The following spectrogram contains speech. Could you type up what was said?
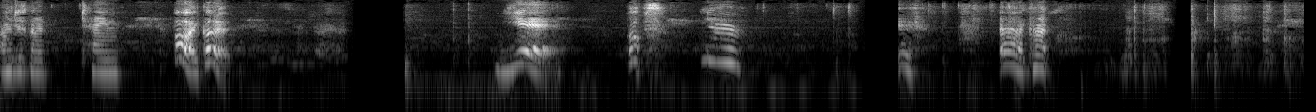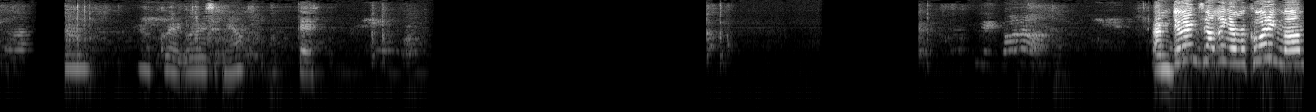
I'm just gonna tame... Oh, I got it! Yeah! Oops! No! Ugh. Ah, I can't... Oh, great, where is it now? There. I'm doing something, I'm recording, Mom.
